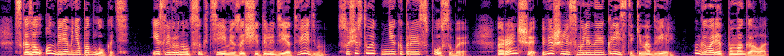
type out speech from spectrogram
— сказал он, беря меня под локоть, «если вернуться к теме защиты людей от ведьм, существуют некоторые способы. Раньше вешали смоляные крестики на дверь, говорят, помогало.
